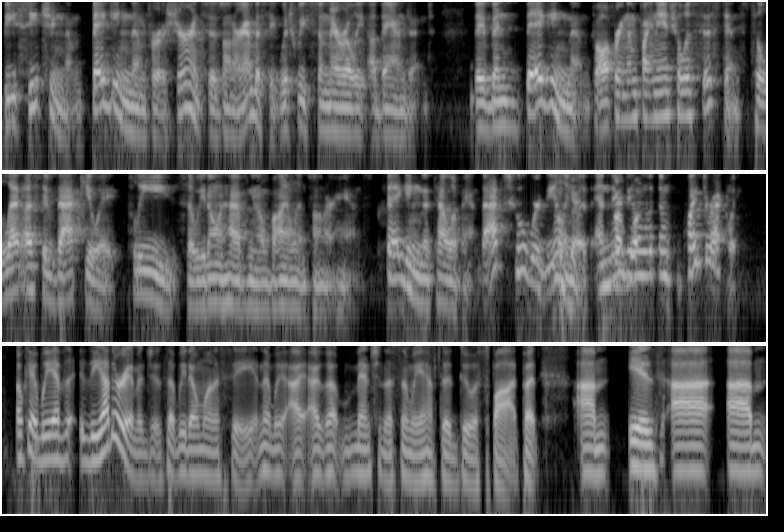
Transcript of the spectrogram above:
beseeching them, begging them for assurances on our embassy, which we summarily abandoned. They've been begging them, offering them financial assistance to let us evacuate, please, so we don't have you know violence on our hands. Begging the Taliban. That's who we're dealing okay. with, and they're but, dealing with them quite directly okay, we have the other images that we don't want to see, and then we I, I mentioned this, and we have to do a spot, but um, is uh, um,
